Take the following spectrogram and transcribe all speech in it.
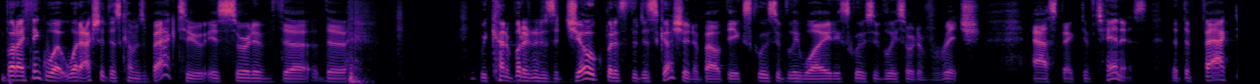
but I think what what actually this comes back to is sort of the the we kind of put it in as a joke, but it's the discussion about the exclusively white, exclusively sort of rich aspect of tennis. That the fact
